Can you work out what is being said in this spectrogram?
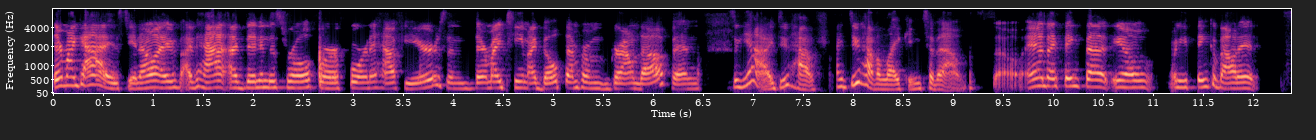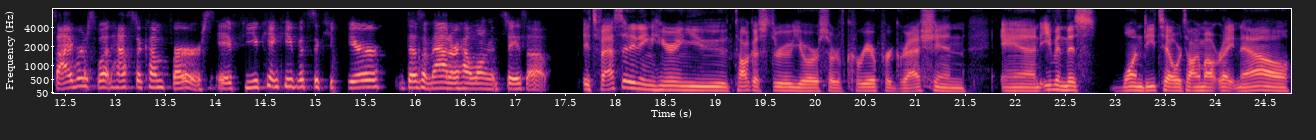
they're my guys. You know, I've, I've had, I've been in this role for four and a half years and they're my team. I built them from ground up. And so, yeah, I do have, I do have a liking to them. So, and I think that, you know, when you think about it, cyber's what has to come first. If you can't keep it secure, it doesn't matter how long it stays up it's fascinating hearing you talk us through your sort of career progression and even this one detail we're talking about right now.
